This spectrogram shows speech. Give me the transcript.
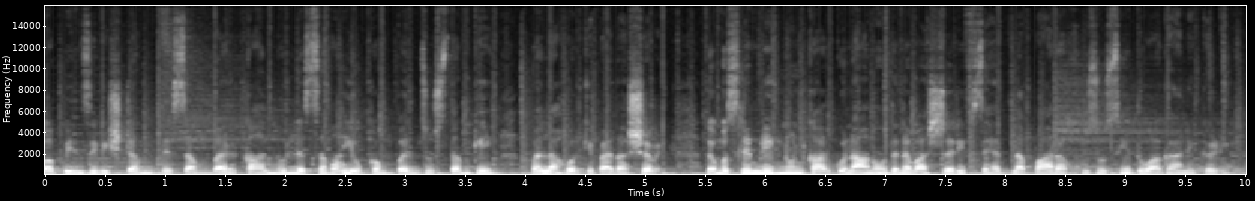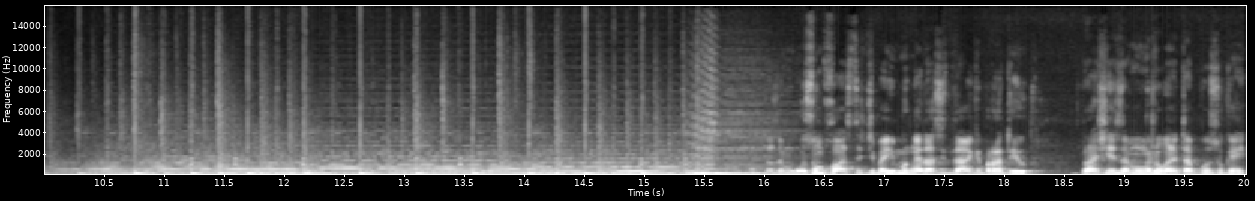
په 25 دسمبر کال 1951 کې په لاهور کې پیدا شوه د مسلم لیګ نون کارکنانو د نواز شریف صحت لپاره خصوصي دعاګانې کړې زموږ اوس هم خواسته چې بای موږ داسې دغه کې پراته یو راشي زموږ لوګو نه تاسو کوي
